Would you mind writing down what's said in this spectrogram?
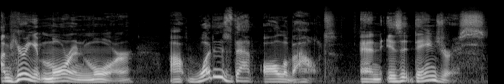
I'm hearing it more and more. Uh, what is that all about? And is it dangerous?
